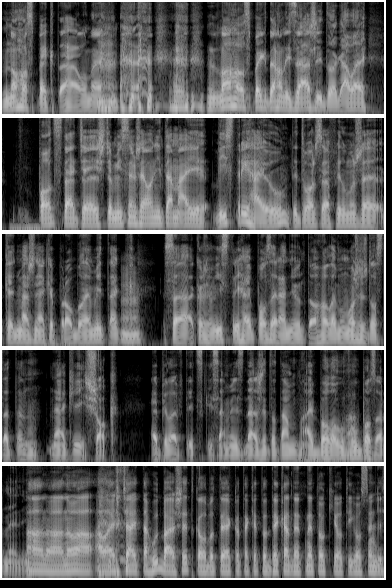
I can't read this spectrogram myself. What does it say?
mnohospektálne. Mhm. mnohospektálny zážitok, ale v podstate ešte myslím, že oni tam aj vystrihajú, tí tvorcovia filmu, že keď máš nejaké problémy, tak Mhm. sa akože vystrihaj pozeraniu toho, lebo môžeš dostať ten nejaký šok. Epileptický sa mi zdá, že to tam aj bolo v upozornení. Áno, áno, ale ešte aj tá hudba a všetko, lebo to je ako takéto dekadentné toky od tých 80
